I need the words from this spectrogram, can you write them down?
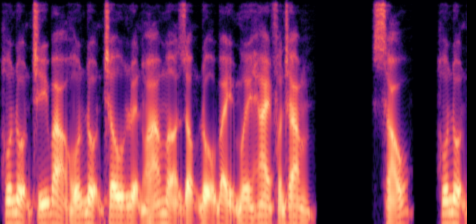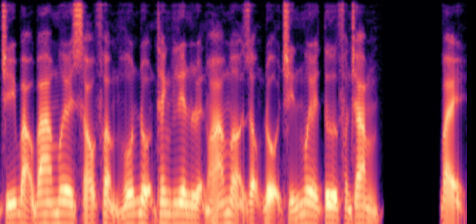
hỗn độn chí bảo hỗn độn châu luyện hóa mở rộng độ 72%. 6. Hỗn độn chí bảo 36 phẩm hỗn độn thanh liên luyện hóa mở rộng độ 94%. 7.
